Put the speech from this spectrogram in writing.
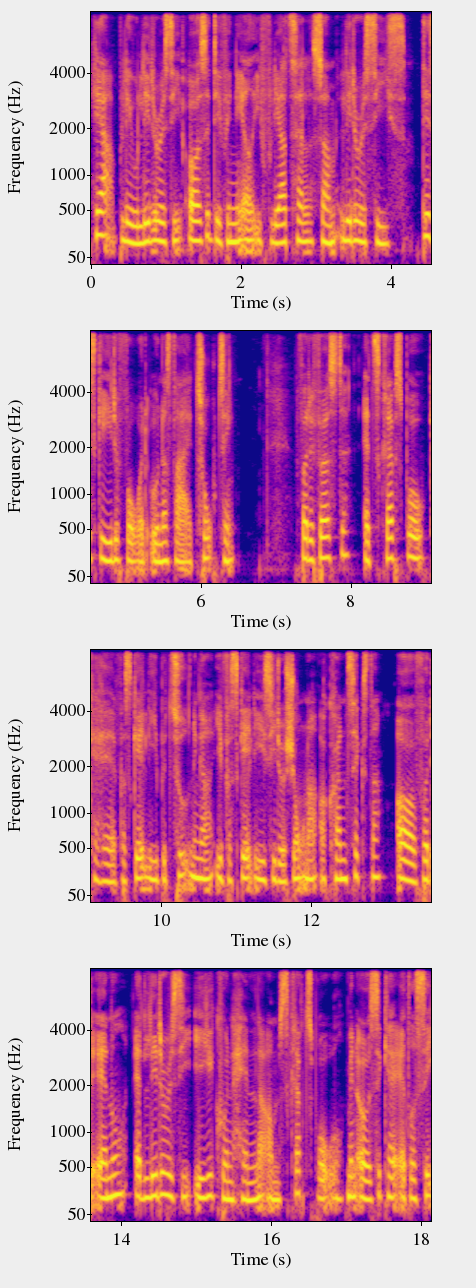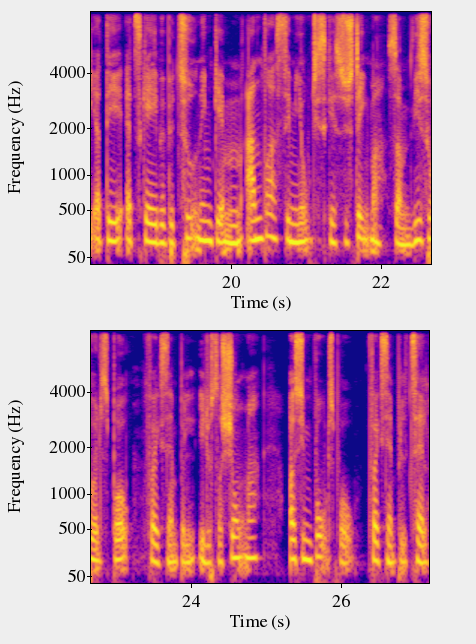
Her blev literacy også defineret i flertal som literacies. Det skete for at understrege to ting. For det første, at skriftsprog kan have forskellige betydninger i forskellige situationer og kontekster, og for det andet, at literacy ikke kun handler om skriftsproget, men også kan adressere det at skabe betydning gennem andre semiotiske systemer, som visuelt sprog, for eksempel illustrationer, og symbolsprog, for eksempel tal.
